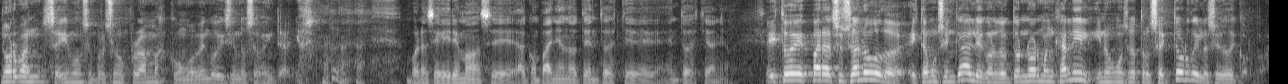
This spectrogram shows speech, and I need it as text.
Norman, seguimos en próximos programas como vengo diciendo hace 20 años. bueno, seguiremos eh, acompañándote en todo, este, en todo este año. Esto es Para su Salud. Estamos en Galia con el doctor Norman Jalil y nos vamos a otro sector de la ciudad de Córdoba.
